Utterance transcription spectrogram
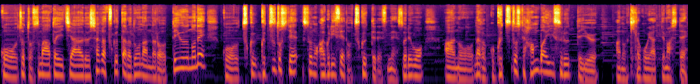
こう、ちょっとスマート HR 社が作ったらどうなんだろうっていうので、こう、つく、グッズとして、その ugly sweater を作ってですね、それを、あの、なんかこう、グッズとして販売するっていう、あの、企画をやってまして、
